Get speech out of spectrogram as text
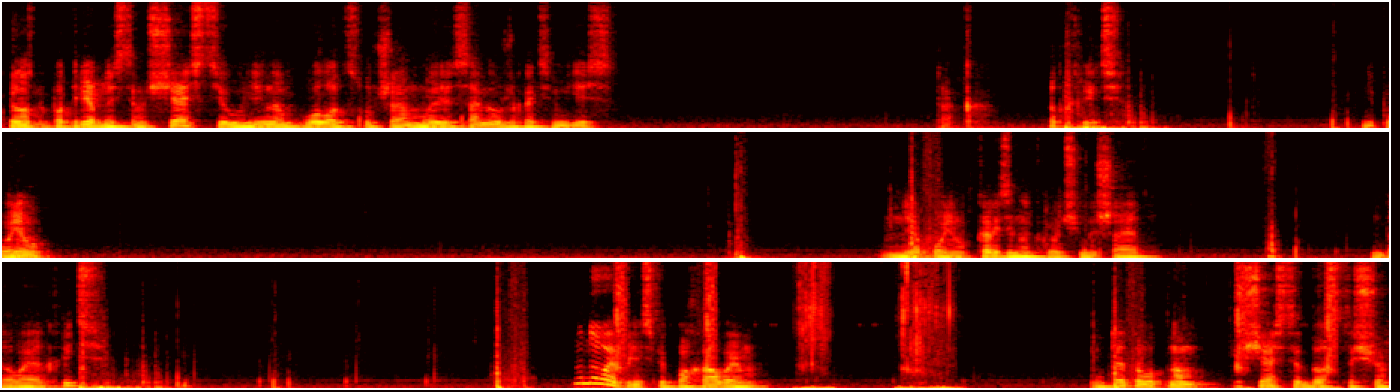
Что у нас по потребностям? Счастье, урина, голод. Слушай, а мы сами уже хотим есть. Так, открыть. Не понял? Я понял. Корзина, короче, мешает. Давай открыть. Ну, давай, в принципе, похаваем. Вот это вот нам счастье даст еще.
